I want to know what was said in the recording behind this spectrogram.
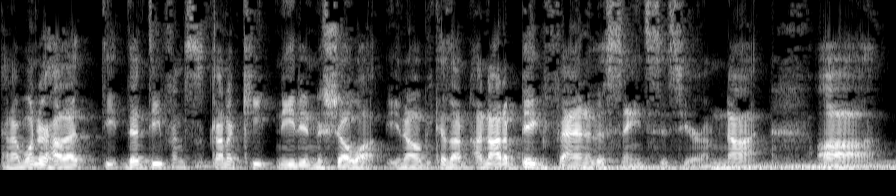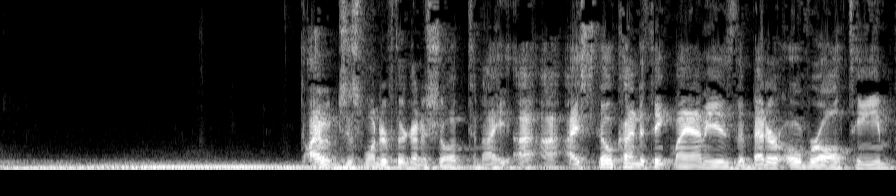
and I wonder how that de that defense is going to keep needing to show up, you know, because I'm, I'm, not a big fan of the Saints this year. I'm not. Uh, I just wonder if they're going to show up tonight. I, I, still kind of think Miami is the better overall team.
